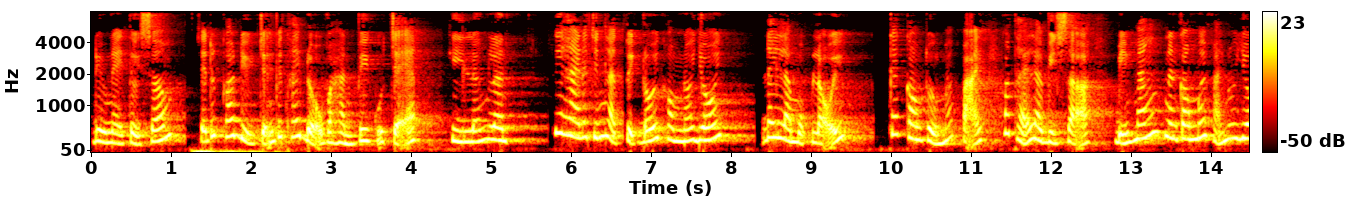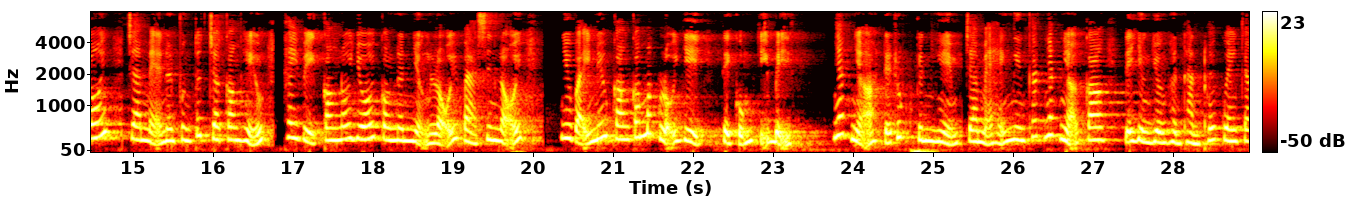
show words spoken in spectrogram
Điều này từ sớm sẽ rất khó điều chỉnh với thái độ và hành vi của trẻ khi lớn lên. Thứ hai đó chính là tuyệt đối không nói dối. Đây là một lỗi các con thường mắc phải. Có thể là vì sợ, bị mắng nên con mới phải nói dối. Cha mẹ nên phân tích cho con hiểu. Thay vì con nói dối, con nên nhận lỗi và xin lỗi. Như vậy nếu con có mắc lỗi gì thì cũng chỉ bị nhắc nhở, để rút kinh nghiệm. Cha mẹ hãy nghiêm khắc nhắc nhở con để dần dần hình thành thói quen cho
